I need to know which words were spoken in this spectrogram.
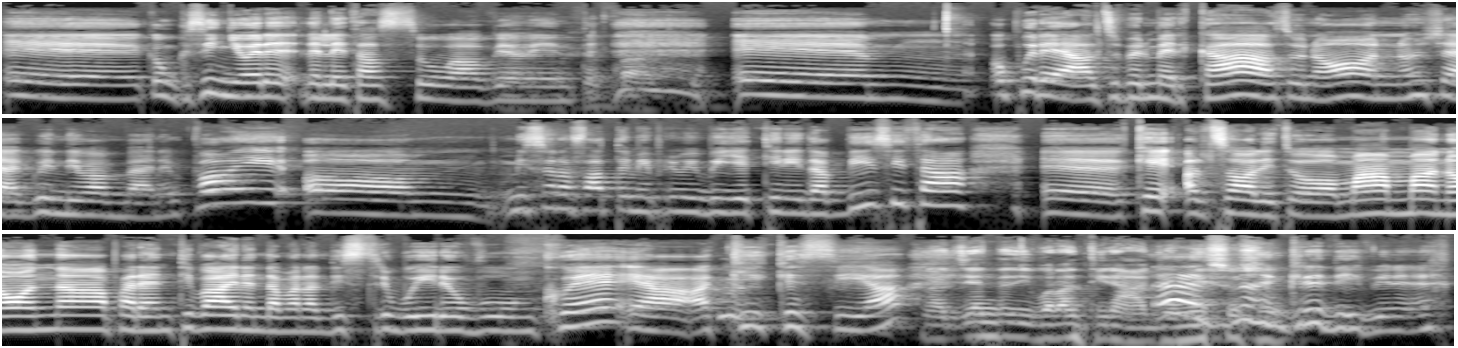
E comunque signore dell'età sua ovviamente. Eh, e, oppure al supermercato, nonno, cioè, quindi va bene. Poi ho, mi sono fatta i miei primi bigliettini da visita eh, che al solito mamma, nonna, parenti vari andavano a distribuire ovunque e a, a chi che sia. Un'azienda di volantinaggio. Eh, no, incredibile.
